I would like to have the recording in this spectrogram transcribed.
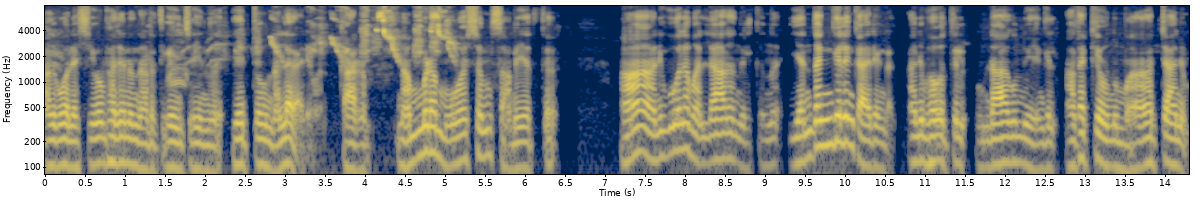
അതുപോലെ ശിവഭജനം നടത്തുകയും ചെയ്യുന്നത് ഏറ്റവും നല്ല കാര്യമാണ്. കാരണം നമ്മുടെ മോശം സമയത്ത് ആ അനുകൂലമല്ലാതെ നിൽക്കുന്ന എന്തെങ്കിലും കാര്യങ്ങൾ അനുഭവത്തിൽ ഉണ്ടാകുന്നു എങ്കിൽ അതൊക്കെ ഒന്ന് മാറ്റാനും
